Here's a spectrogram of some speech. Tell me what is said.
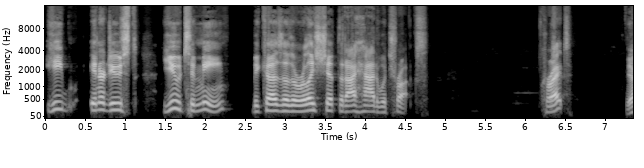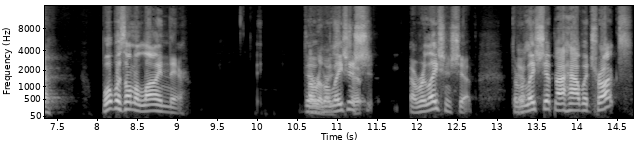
he introduced you to me because of the relationship that I had with trucks. Correct? Yeah, What was on the line there? The A relationship. relationship. a relationship. The Yep. relationship I had with trucks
